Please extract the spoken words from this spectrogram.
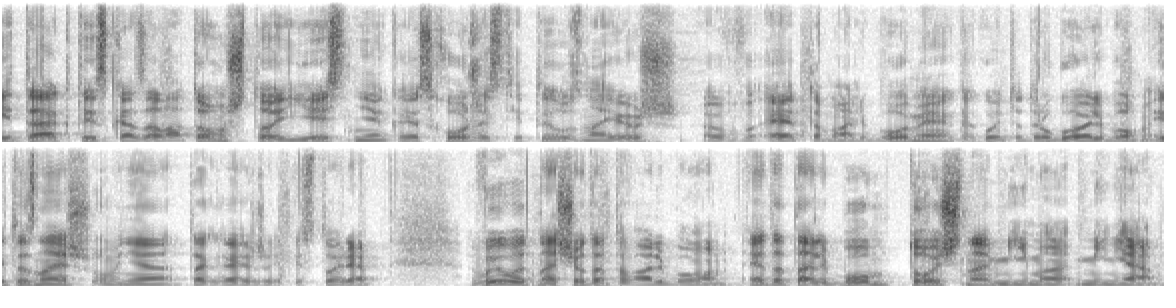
Итак, ты сказал о том, что есть некая схожесть, и ты узнаешь в этом альбоме какой-то другой альбом. И ты знаешь, у меня такая же история. Вывод насчет этого альбома. Этот альбом точно мимо меня.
